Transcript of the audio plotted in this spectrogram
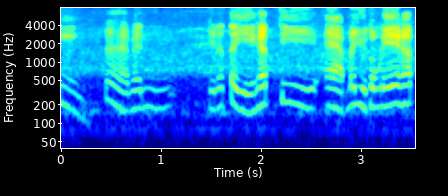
อแหมเป็นกินตีครับที่แอบมาอยู่ตรงนี้ครับ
